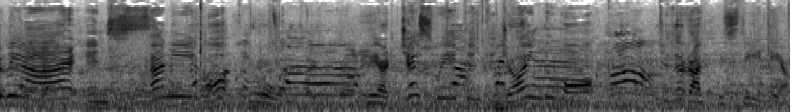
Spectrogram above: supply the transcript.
Here we are in sunny Hot Road. We are just waiting to join the walk to the rugby stadium.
